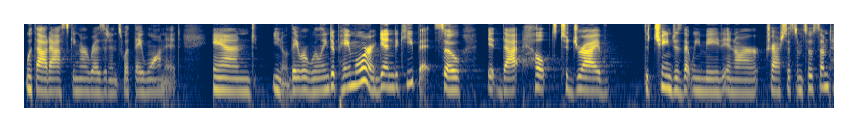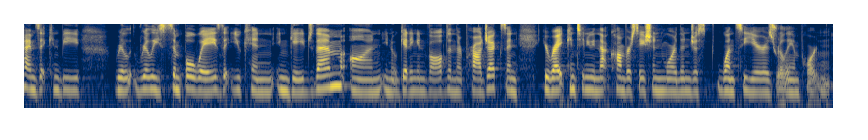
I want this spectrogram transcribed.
without asking our residents what they wanted and you know they were willing to pay more again to keep it so it that helped to drive the changes that we made in our trash system. So sometimes it can be really, really simple ways that you can engage them on, you know, getting involved in their projects. And you're right, continuing that conversation more than just once a year is really important.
